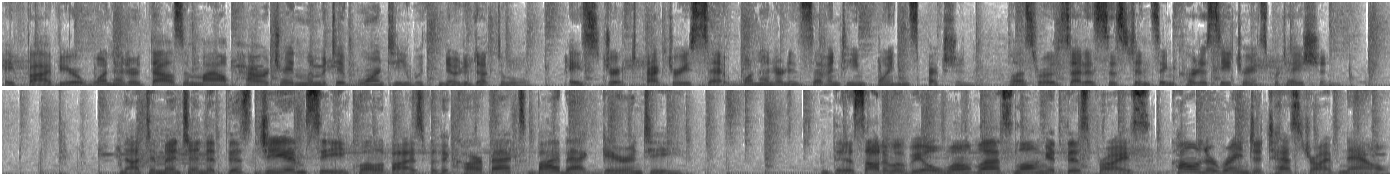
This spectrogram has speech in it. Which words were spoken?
a 5 year, 100,000 mile powertrain limited warranty with no deductible, a strict factory set 117 point inspection, plus roadside assistance and courtesy transportation. Not to mention that this GMC qualifies for the Carfax buyback guarantee. This automobile won't last long at this price. Call and arrange a test drive now.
